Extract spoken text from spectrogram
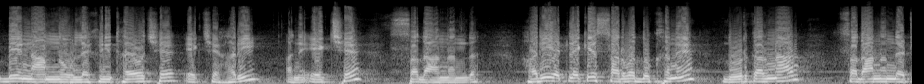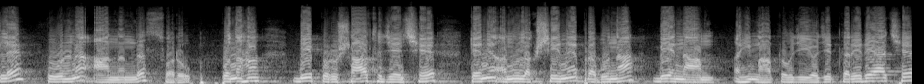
બે નામનો ઉલ્લેખ અહીં થયો છે એક છે હરિ અને એક છે સદાનંદ હરિ એટલે કે સર્વ દુઃખને દૂર કરનાર સદાનંદ એટલે પૂર્ણ આનંદ સ્વરૂપ પુનઃ બે પુરુષાર્થ જે છે તેને અનુલક્ષીને પ્રભુના બે નામ અહીં મહાપ્રભુજી યોજિત કરી રહ્યા છે.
